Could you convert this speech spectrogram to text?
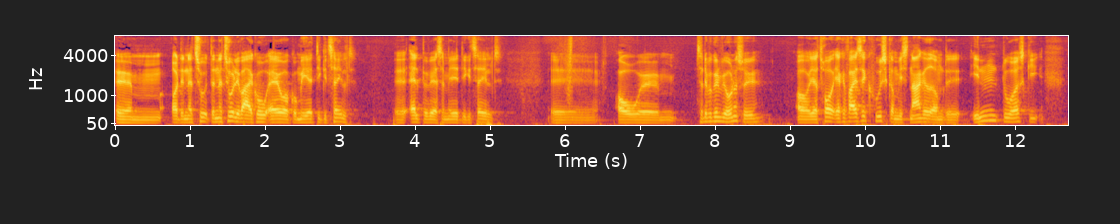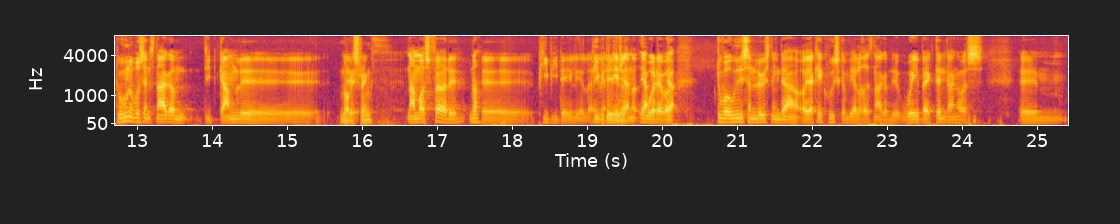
Øhm, og det natur, den naturlige vej at gå er jo at gå mere digitalt. Øh, alt bevæger sig mere digitalt. Øh, og øh, så det begyndte vi at undersøge. Og jeg tror, jeg kan faktisk ikke huske, om vi snakkede om det, inden du også gik. Du 100% snakkede om dit gamle... Øh, Nordic Strength. Nej, men også før det. Nå. Øh, PP Daily eller, eller Daily, et eller andet. Ja, Whatever. ja. Du var ude i sådan en løsning der, og jeg kan ikke huske, om vi allerede snakkede om det way back dengang også. Øhm,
